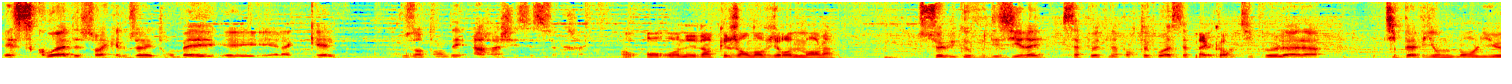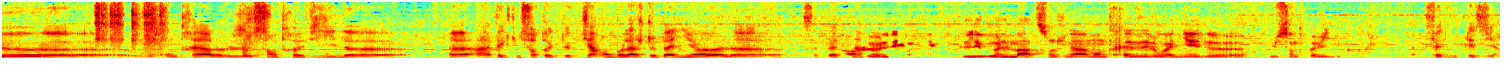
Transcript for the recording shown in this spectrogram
l'escouade sur laquelle vous allez tomber et, et à laquelle vous entendez arracher ses secrets. On, on est dans quel genre d'environnement là? Celui que vous désirez, ça peut être n'importe quoi, ça peut être D'accord. un petit peu la, la- petit pavillon de banlieue, euh, ou au contraire le, le centre-ville euh, euh, avec une sorte de carambolage de bagnole, euh, ça peut être n'importe Le- les, les Walmart sont généralement très éloignés de, du centre-ville. Faites-vous plaisir.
